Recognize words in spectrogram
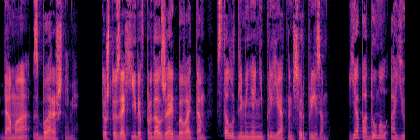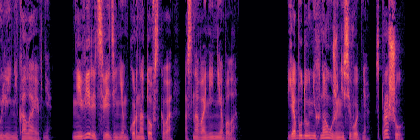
Дома с барышнями. То, что Захидов продолжает бывать там, стало для меня неприятным сюрпризом. Я подумал о Юлии Николаевне. Не верить сведениям Курнатовского оснований не было. Я буду у них на ужине сегодня, спрошу,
